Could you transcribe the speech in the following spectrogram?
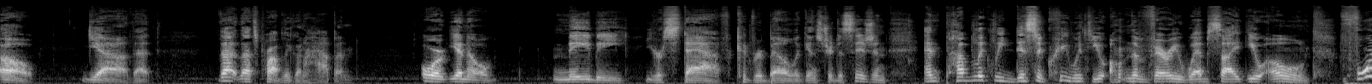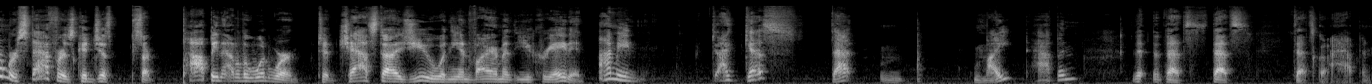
Oh, yeah, that that that's probably going to happen. Or, you know, maybe your staff could rebel against your decision and publicly disagree with you on the very website you own. Former staffers could just start popping out of the woodwork to chastise you and the environment that you created. I mean, I guess that m- might happen. Th- that's that's that's going to happen.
